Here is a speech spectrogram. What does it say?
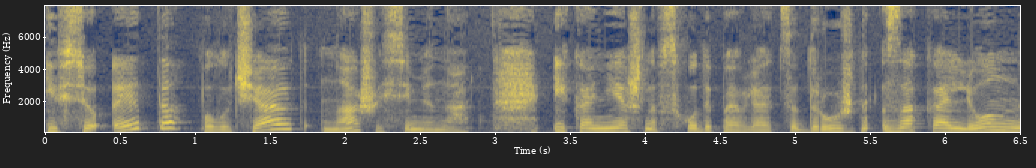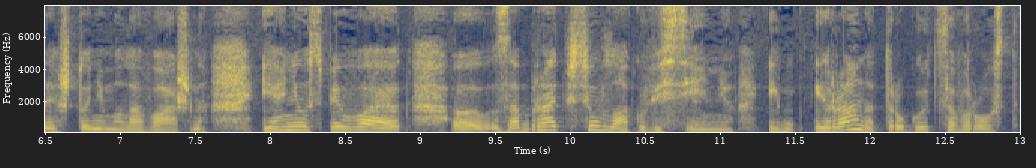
И все это получают наши семена. И, конечно, всходы появляются дружные, закаленные, что немаловажно. И они успевают э, забрать всю влагу весеннюю. И, и рано трогаются в рост.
